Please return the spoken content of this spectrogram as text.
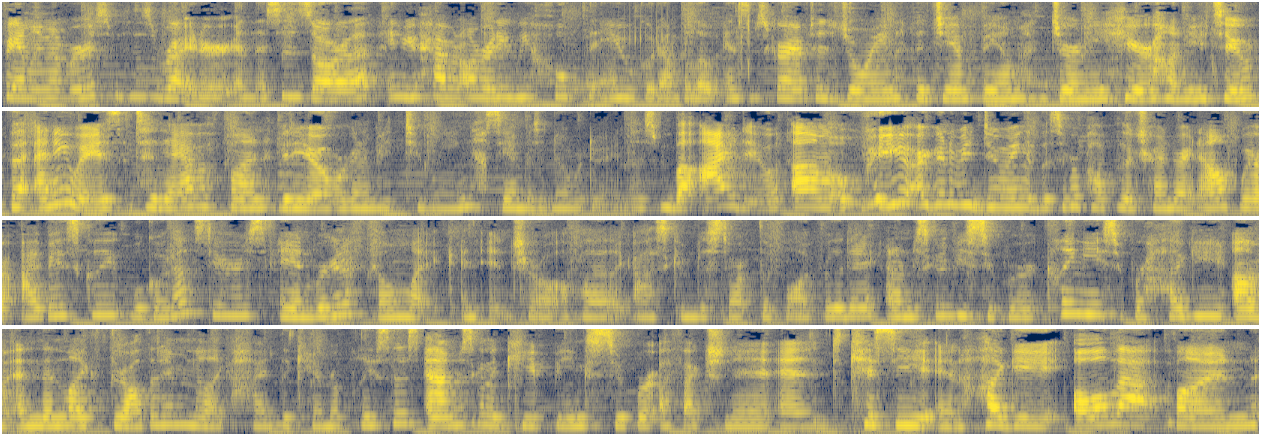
family members. This is Ryder and this is Zara. And if you haven't already, we hope that you go down below and subscribe to join the Jam Fam journey here on YouTube. But anyways, today I have a fun video we're gonna be doing. Sam doesn't know we're doing this, but I do. Um, we are gonna be doing the super popular trend right now where I basically will go downstairs and we're gonna film like an intro. I'll probably like ask him to start the vlog for the day and I'm just gonna be super clingy, super huggy. Um, and then like throughout the day I'm gonna like hide the camera places and I'm just gonna keep being super affectionate affectionate and kissy and huggy, all that fun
